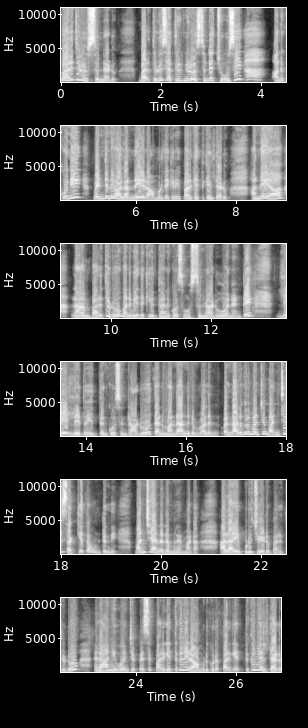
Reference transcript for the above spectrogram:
భరతుడు వస్తున్నాడు. భరతుడు శత్రుఘ్నుడు వస్తుంటే చూసి అనుకుని వెంటనే వాళ్ళ అన్నయ్య రాముడి దగ్గరికి పరిగెత్తుకెళ్తాడు. అన్నయ్య నా భరతుడు మన మీదకి యుద్ధాని కోసం వస్తున్నాడు అని అంటే లేదు లేదు యుద్ధం కోసం రాడు. తను మన అన్నదమ్ముడు వాళ్ళ వాళ్ళ నలుగురు మధ్య మంచి సఖ్యత ఉంటుంది. మంచి అన్నదమ్ములు అనమాట అలా ఎప్పుడు చేయడు భరతుడు. రానివ్వు అని చెప్పేసి పరిగెత్తుకుని రాముడు కూడా పరిగెత్తుకుని వెళ్తాడు.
